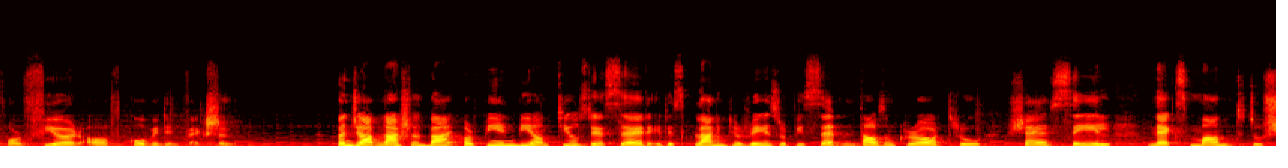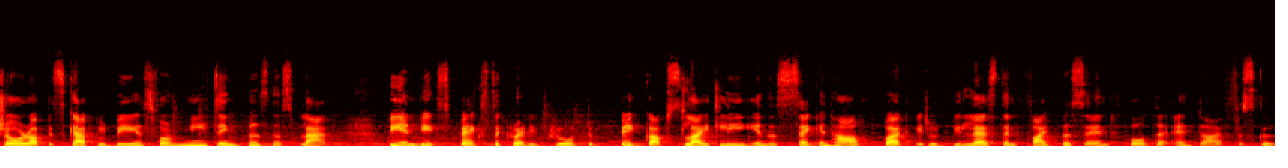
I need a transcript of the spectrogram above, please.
for fear of COVID infection. Punjab National Bank or PNB on Tuesday said it is planning to raise rupees 7000 crore through share sale next month to shore up its capital base for meeting business plan. PNB expects the credit growth to pick up slightly in the second half, but it would be less than 5% for the entire fiscal.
